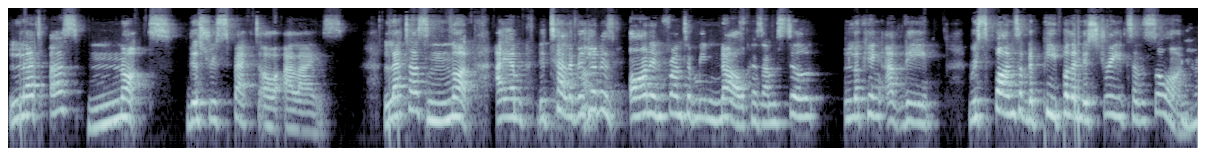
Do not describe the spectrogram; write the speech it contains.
let us not disrespect our allies. Let us not. I am, the television is on in front of me now because I'm still looking at the response of the people in the streets and so on. Mm-hmm.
